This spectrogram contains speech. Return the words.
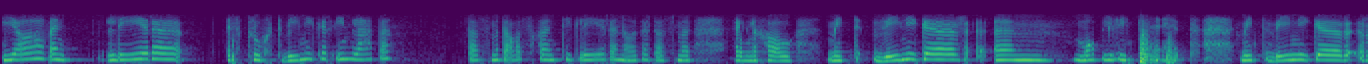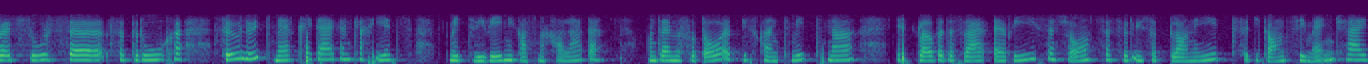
ja, wenn Lehren, es braucht weniger im Leben, dass man das könnte lernen, oder? Dass man eigentlich auch mit weniger ähm, Mobilität, mit weniger Ressourcen verbrauchen. Viele Leute merken eigentlich jetzt, mit wie wenig als man leben kann. Und wenn man von da etwas mitnehmen könnte, ich glaube, das wäre eine riesige Chance für unseren Planet, für die ganze Menschheit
